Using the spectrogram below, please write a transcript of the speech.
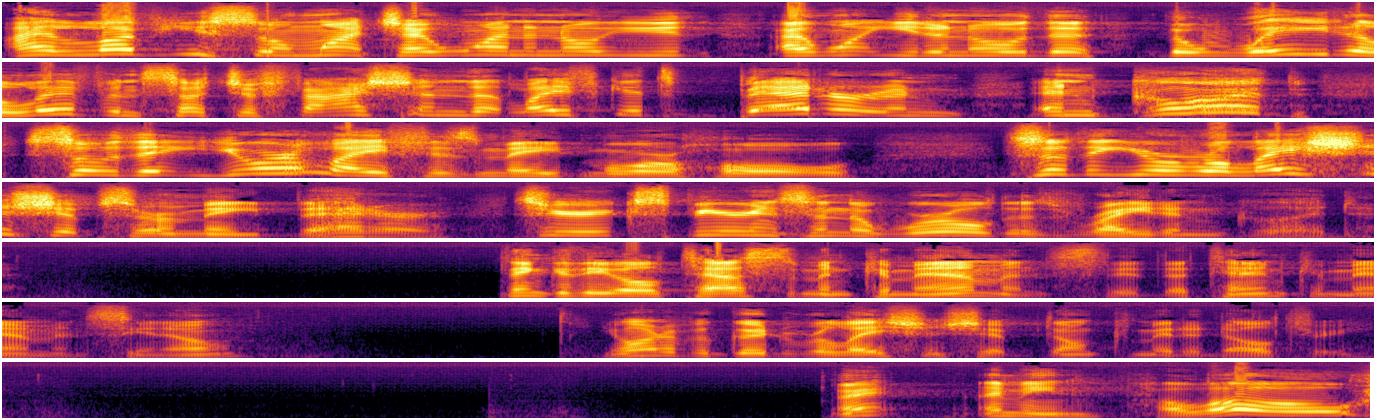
I love you so much. I want to know you, I want you to know the, the way to live in such a fashion that life gets better and, and good, so that your life is made more whole, so that your relationships are made better, so your experience in the world is right and good. Think of the Old Testament commandments, the, the Ten Commandments, you know. You want to have a good relationship, don't commit adultery. Right? I mean, hello.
